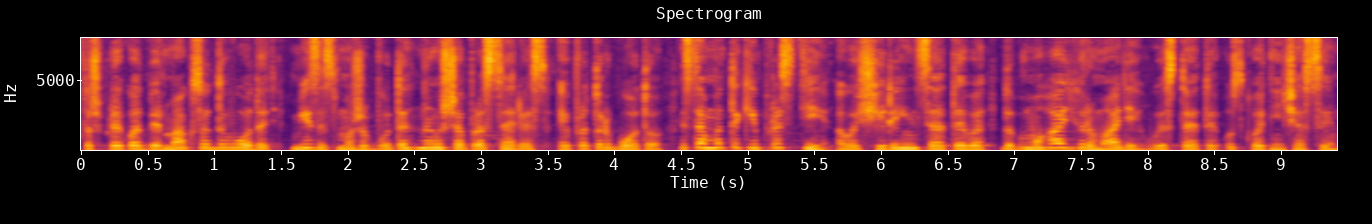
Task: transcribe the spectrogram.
Тож приклад Бірмаксу доводить, бізнес може бути не лише про сервіс, а й про турботу. І саме такі прості, але щирі ініціативи допомагають громаді вистояти у складні часи.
